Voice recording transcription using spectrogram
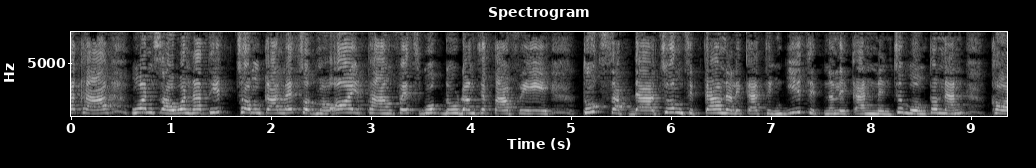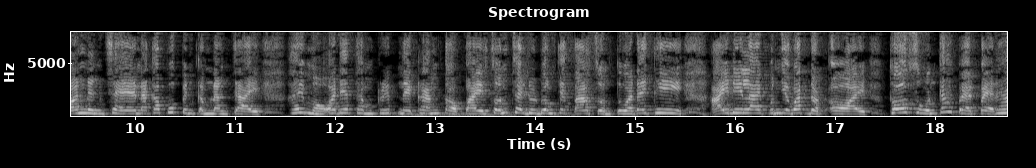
นะคะ วันเสาร์วันอาทิตย์ชมการไลฟ์สดหมออ้อยทาง Facebook ดูดังชะตาฟรี ทุกสัปดาห์ช่วง 19 นาฬิกาถึง 20 นาฬิกา1ชั่วโมงเท่านั้นขอนึ่งแชร์นะคะเพื่อเป็นกำลังใจให้หมออ้อยได้ทำคลิปในครั้งต่อไป สนใจดูดวงชะตาส่วนตัวได้ที่ ID Line ปุญญวัฒน์ .oi โทร0 9 8 8 5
